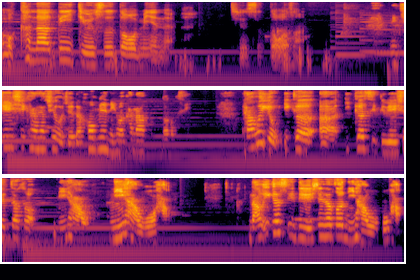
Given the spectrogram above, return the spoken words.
我看到第九十多面了，九十多上。你继续看下去，我觉得后面你会看到很多东西。它会有一个呃一个 situation 叫做你好你好我好，然后一个 situation 叫做你好我不好。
